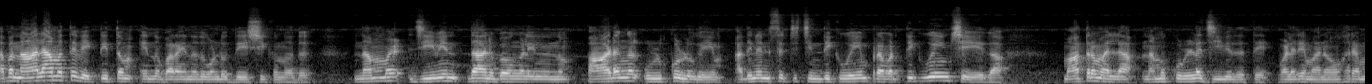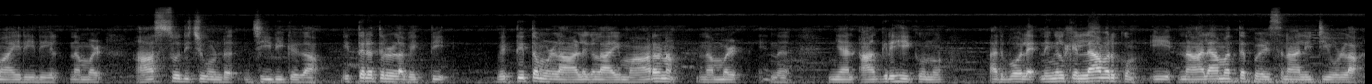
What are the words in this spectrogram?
അപ്പം നാലാമത്തെ വ്യക്തിത്വം എന്ന് പറയുന്നത് കൊണ്ട് ഉദ്ദേശിക്കുന്നത് നമ്മൾ ജീവിതാനുഭവങ്ങളിൽ നിന്നും പാഠങ്ങൾ ഉൾക്കൊള്ളുകയും അതിനനുസരിച്ച് ചിന്തിക്കുകയും പ്രവർത്തിക്കുകയും ചെയ്യുക മാത്രമല്ല നമുക്കുള്ള ജീവിതത്തെ വളരെ മനോഹരമായ രീതിയിൽ നമ്മൾ ആസ്വദിച്ചുകൊണ്ട് ജീവിക്കുക. ഇത്തരത്തിലുള്ള വ്യക്തി വ്യക്തിത്വമുള്ള ആളുകളായി മാറണം നമ്മൾ എന്ന് ഞാൻ ആഗ്രഹിക്കുന്നു. അതുപോലെ നിങ്ങൾക്കെല്ലാവർക്കും ഈ നാലാമത്തെ പേഴ്സണാലിറ്റിയുള്ള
